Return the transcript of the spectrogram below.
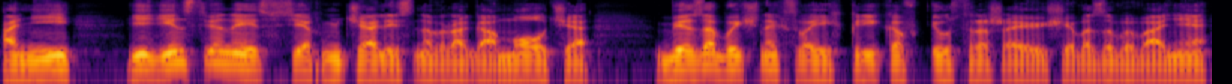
Они, единственные из всех, мчались на врага молча, без обычных своих криков и устрашающего завывания.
